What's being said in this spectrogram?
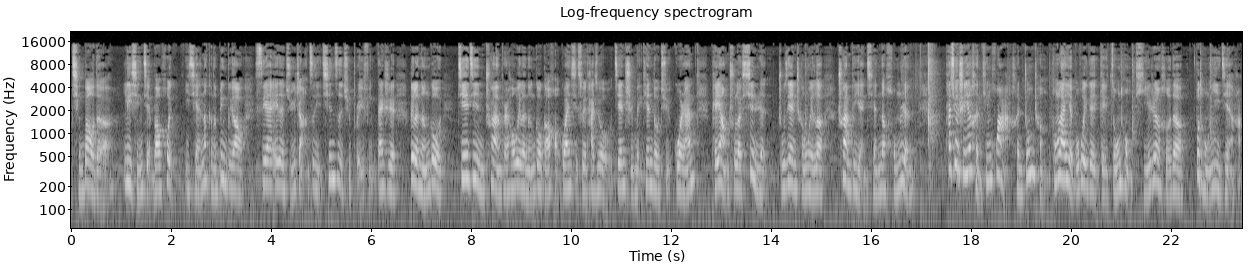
情报的例行简报会。以前呢，可能并不要 CIA 的局长自己亲自去 briefing，但是为了能够接近 Trump，然后为了能够搞好关系，所以他就坚持每天都去。果然培养出了信任，逐渐成为了 Trump 眼前的红人。他确实也很听话，很忠诚，从来也不会给给总统提任何的。不同意见哈，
